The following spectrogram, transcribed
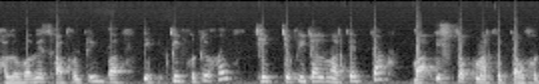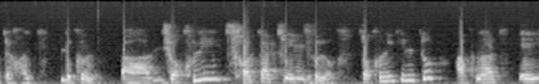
ভালোভাবে সাপোর্টিভ বা একটিভ হতে হয়, ঠিক ক্যাপিটাল মার্কেটটা বা স্টক মার্কেটটাও হতে হয়। দেখুন যখনই সরকার চেঞ্জ হলো, তখনই কিন্তু আপনার এই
